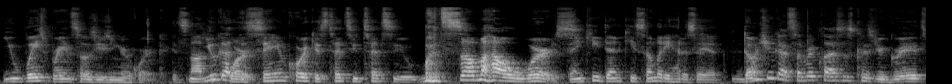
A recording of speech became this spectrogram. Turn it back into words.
You waste brain cells using your quirk. It's not You the got quirk. the same quirk as Tetsu Tetsu, but somehow worse. Thank you, Denki. Somebody had to say it. Don't you got summer classes because your grades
